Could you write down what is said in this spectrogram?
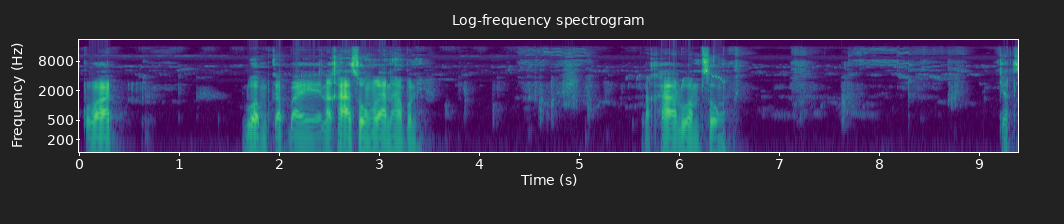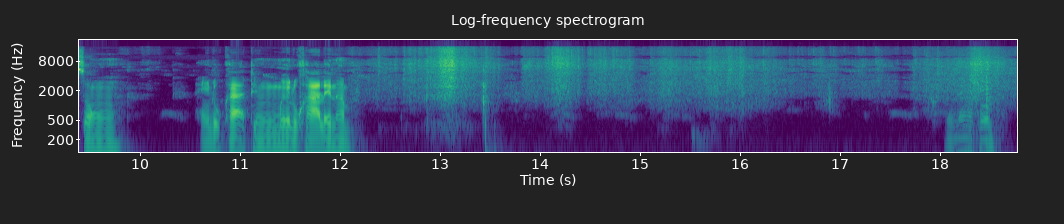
เพราะว่าร่วมกับไอราคาทรงแล้วนะครับนี้ราคารวมทรง จัดทรงให้ลูกค้าถึงมือลูกค้าเลยนะครับนี่นะครับผม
